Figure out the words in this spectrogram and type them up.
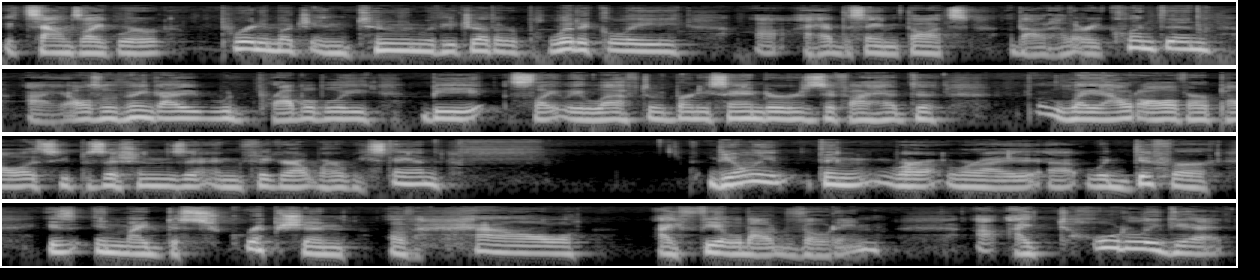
it sounds like we're pretty much in tune with each other politically. Uh, I have the same thoughts about Hillary Clinton. I also think I would probably be slightly left of Bernie Sanders if I had to lay out all of our policy positions and figure out where we stand. The only thing where where I uh, would differ is in my description of how I feel about voting. I, I totally get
